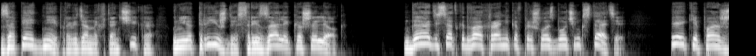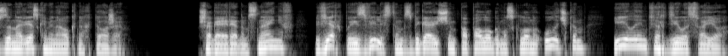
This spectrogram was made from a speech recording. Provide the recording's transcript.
за пять дней, проведенных в Танчика, у нее трижды срезали кошелек. Да, десятка-два охранников пришлось бы очень кстати. И экипаж с занавесками на окнах тоже. Шагая рядом с Найнев, вверх по извилистым, взбегающим по пологому склону улочкам, Илайн твердила свое.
